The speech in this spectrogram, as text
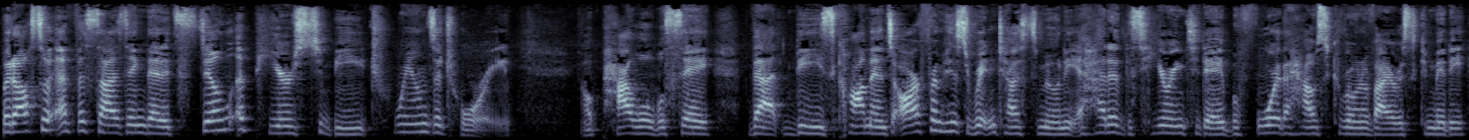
but also emphasizing that it still appears to be transitory. Now, Powell will say that these comments are from his written testimony ahead of this hearing today before the House Coronavirus Committee.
